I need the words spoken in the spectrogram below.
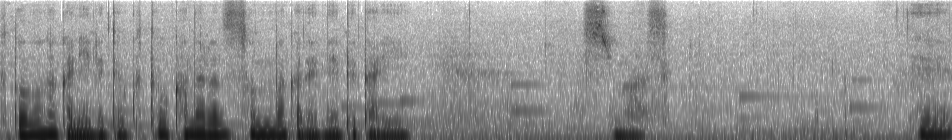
布団の中に入れておくと必ずその中で寝てたりします。で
